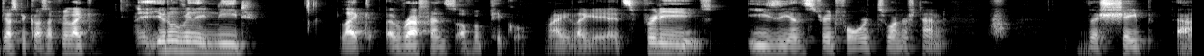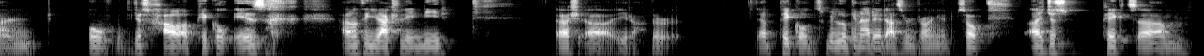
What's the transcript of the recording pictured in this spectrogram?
just because I feel like you don't really need like a reference of a pickle, right? Like it's pretty easy and straightforward to understand the shape and oh, just how a pickle is. I don't think you actually need, uh, uh, you know, the a pickle to be looking at it as you're drawing it. So I just picked um,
